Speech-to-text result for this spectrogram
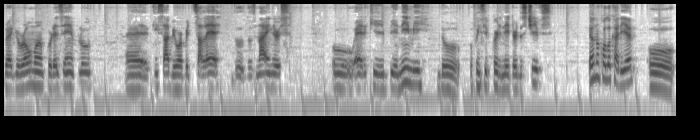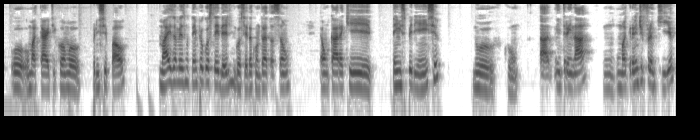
Greg Roman, por exemplo, é, quem sabe o Robert Saleh, do, dos Niners, o Eric Bienimi, do Offensive Coordinator dos Chiefs. Eu não colocaria o, o, o McCarthy como principal, mas ao mesmo tempo eu gostei dele, gostei da contratação. É um cara que tem experiência no, com, a, em treinar um, uma grande franquia,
